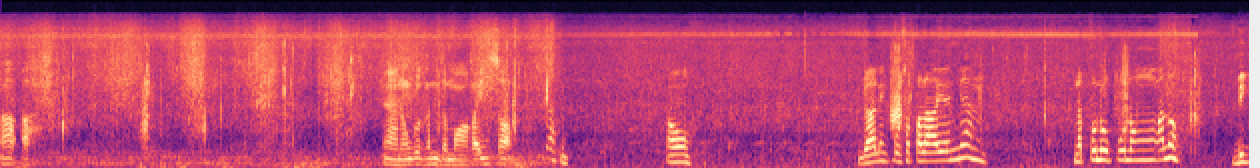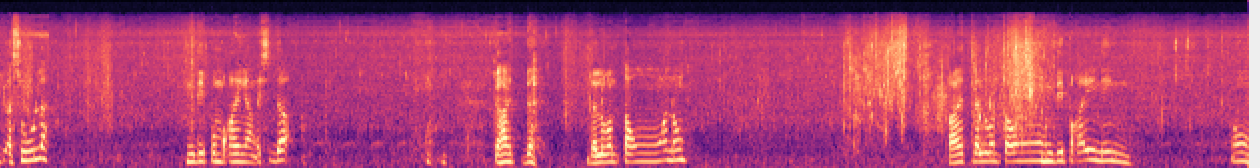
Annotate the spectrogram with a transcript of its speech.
Ah ah. Yan, ang gaganda mga kainsan. Yan. Oh. Galing po sa palayan yan. Napuno po ng ano, big asula. Hindi po makahinga ang isda. Kahit da, dalawang taong ano, kahit dalawang taong hindi pa kainin. Oh.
